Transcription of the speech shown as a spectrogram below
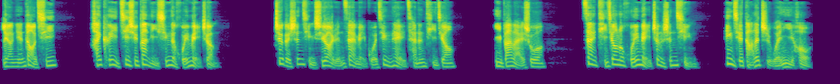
两年到期，还可以继续办理新的回美证。这个申请需要人在美国境内才能提交。一般来说，在提交了回美证申请，并且打了指纹以后，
